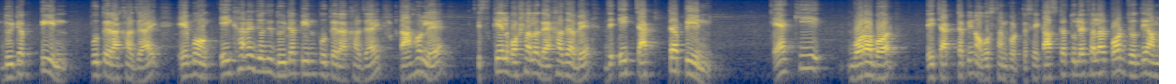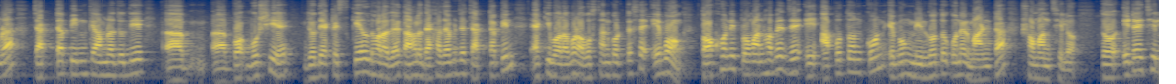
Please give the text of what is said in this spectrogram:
দুইটা পিন পুঁতে রাখা যায় এবং এইখানে যদি দুইটা পিন পুঁতে রাখা যায়, তাহলে স্কেল বসালে দেখা যাবে যে এই চারটা পিন একই বরাবর এই চারটা পিন অবস্থান করতেছে। এই কাজটা তুলে ফেলার পর যদি আমরা চারটা পিনকে আমরা যদি বসিয়ে যদি একটা স্কেল ধরা যায়, তাহলে দেখা যাবে যে চারটা পিন একই বরাবর অবস্থান করতেছে এবং তখনই প্রমাণ হবে যে এই আপতন কোণ এবং নির্গত কোণের মানটা সমান ছিল। তো এটাই ছিল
